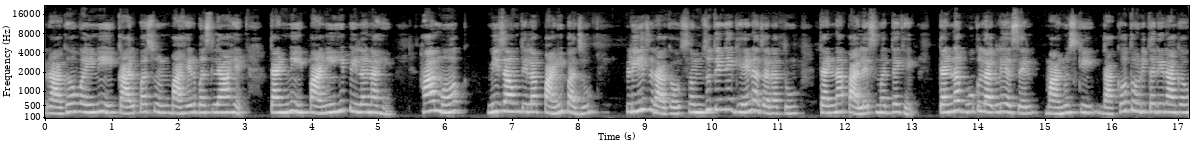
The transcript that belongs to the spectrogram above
राघव वहिनी कालपासून बाहेर बसल्या आहेत. त्यांनी पाणीही पिलं नाही. हा मग मी जाऊन तिला पाणी पाजू? प्लीज राघव समजुतीने घे ना जरा तू. त्यांना पॅलेसमध्ये घे. त्यांना भूक लागली असेल. माणूस की दाखव थोडी तरी राघव.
